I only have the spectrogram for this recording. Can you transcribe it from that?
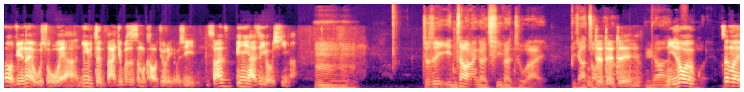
那我觉得那也无所谓啊，因为这本来就不是什么考究的游戏，它毕竟还是游戏嘛。嗯，就是营造那个气氛出来比较重要。对对对，你如果这么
